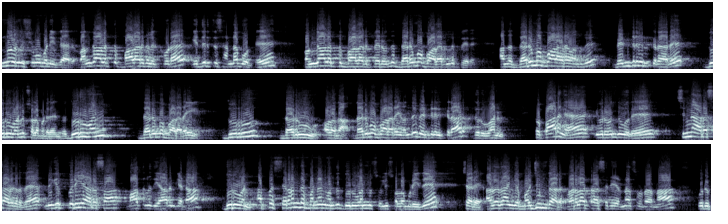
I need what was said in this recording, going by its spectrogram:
இன்னொரு விஷயமும் பண்ணியிருக்காரு. வங்காளத்து பாலர்களுக்கு கூட எதிர்த்து சண்டை போட்டு வங்காளத்து பாலர் பேர் வந்து தர்மபாலர்னு பேரு. அந்த தர்மபாலரை வந்து வென்று இருக்கிறாரு துருவன் சொல்லப்படுது இந்த துருவன் தருமபாலரை துரு தரு அவ்வளவுதான். தருமபாலரை வந்து வென்றிருக்கிறார் துருவன். இப்ப பாருங்க இவர் வந்து ஒரு சின்ன அரசா இருக்கிறத மிகப்பெரிய அரசா மாத்தினது யாருன்னு கேட்டா துருவன். அப்ப சிறந்த மன்னன் வந்து துருவன் சொல்லி சொல்ல முடியுது. சரி அததான் இங்க மஜும்தார் வரலாற்று ஆசிரியர் என்ன சொல்றாருன்னா ஒரு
